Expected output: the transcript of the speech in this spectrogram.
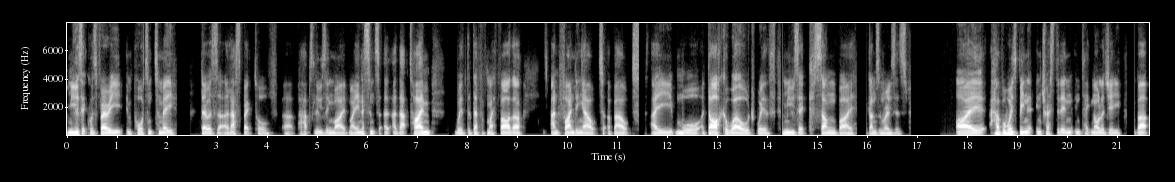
music was very important to me there was an aspect of uh, perhaps losing my my innocence at, at, that time with the death of my father and finding out about a more a darker world with music sung by Guns N' Roses. I have always been interested in in technology, but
